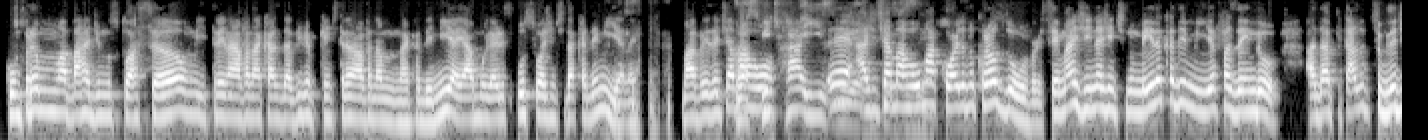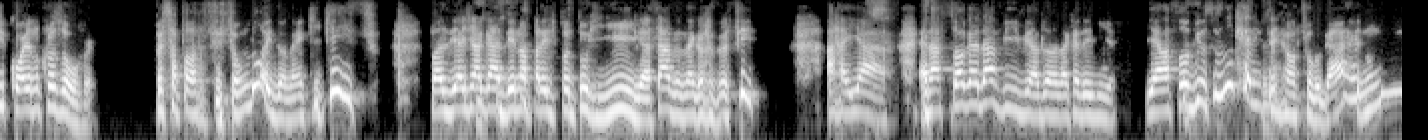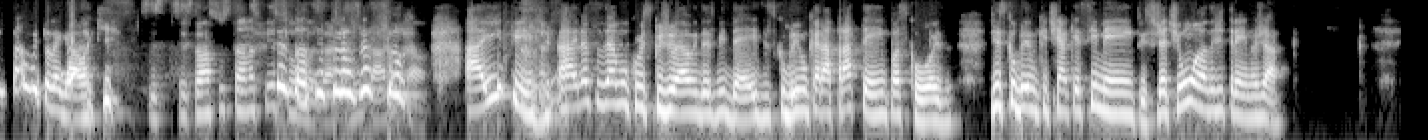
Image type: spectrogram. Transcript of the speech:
compramos uma barra de musculação e treinava na casa da Vivian, porque a gente treinava na, na, academia, e a mulher expulsou a gente da academia, né? Uma vez a gente amarrou. raiz, é, a gente amarrou uma corda no crossover. Você imagina a gente no meio da academia fazendo adaptado de subida de corda no crossover. O pessoal falava, vocês são doidos, né? Que que é isso? Fazia JHD na parede de panturrilha, sabe? Os negócios assim. Aí a, era a sogra da Vivian, a dona da academia. E ela falou, viu, vocês não querem treinar em outro lugar? Não tá muito legal aqui. Vocês estão assustando as pessoas. Vocês estão assustando as tá pessoas. Tá aí, enfim, aí nós fizemos um curso com o Joel em 2010, descobrimos que era para tempo as coisas. Descobrimos que tinha aquecimento, isso já tinha um ano de treino já.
